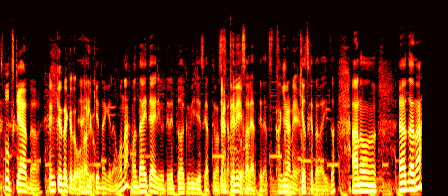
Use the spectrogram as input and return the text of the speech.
スポーツ系あんだから。偏見だけどわかるよ。偏見だけどもな、まあ、大体に言うてネットワークビジネスやってますから。やってねえよ。フットサルやってるやつ。限らねえよ。気をつけた方がいいぞ。あのー、あれだな、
